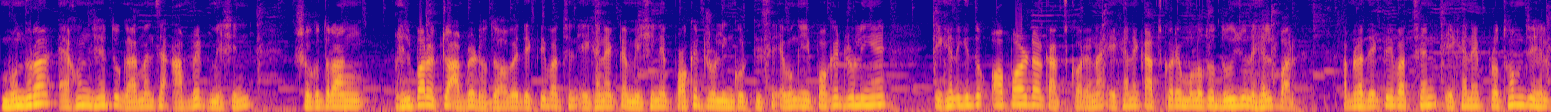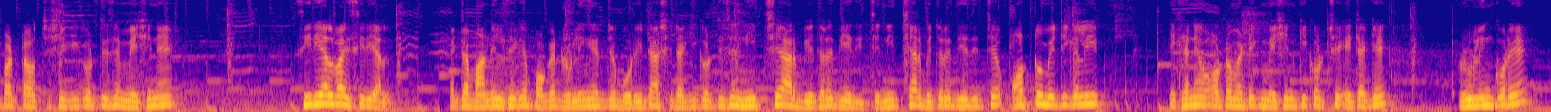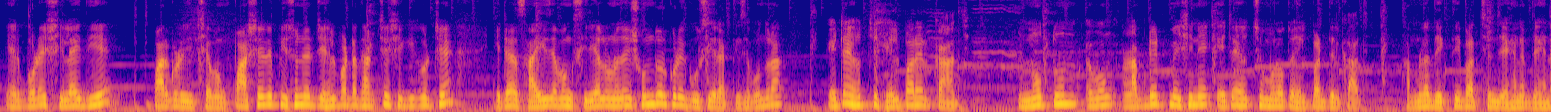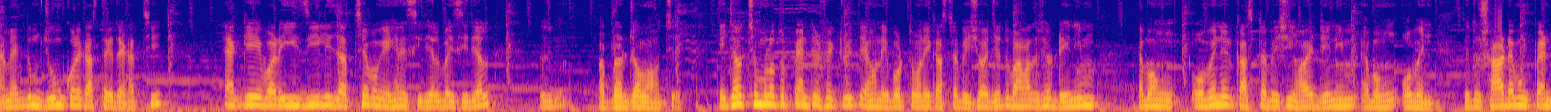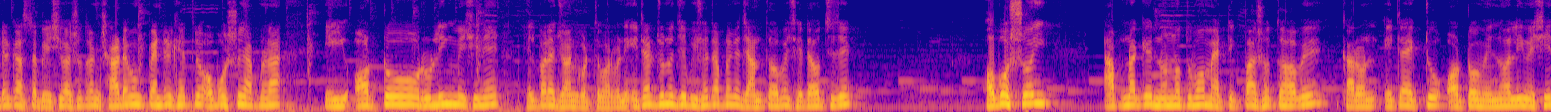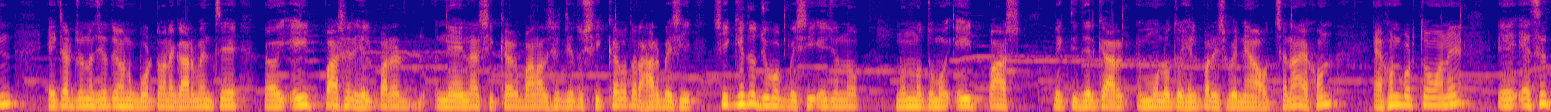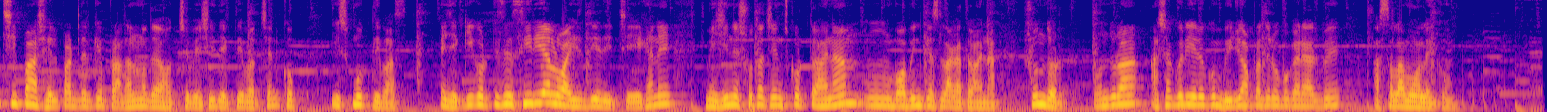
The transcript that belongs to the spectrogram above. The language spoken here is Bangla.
বন্ধুরা, এখন যেহেতু গার্মেন্টসে আপডেট মেশিন সুতরাং হেল্পারও একটু আপডেট হতে হবে। দেখতেই পাচ্ছেন, এখানে একটা মেশিনে পকেট রোলিং করতেছে এবং এই পকেট রোলিংয়ে এখানে কিন্তু অপারেটার কাজ করে না। এখানে কাজ করে মূলত দুইজন হেল্পার আপনারা দেখতেই পাচ্ছেন, এখানে প্রথম যে হেল্পারটা হচ্ছে, সে কী করতেছে? মেশিনে সিরিয়াল বাই সিরিয়াল একটা বান্ডিল থেকে পকেট রোলিংয়ের যে বডিটা, সেটা কী করতেছে? নিচ্ছে আর ভেতরে দিয়ে দিচ্ছে। নিচ্ছে আর ভিতরে দিয়ে দিচ্ছে। অটোমেটিক্যালি এখানে অটোমেটিক মেশিন কি করছে? এটাকে রুলিং করে এরপরে সেলাই দিয়ে পার করে দিচ্ছে এবং পাশের পিছনের যে হেল্পারটা থাকছে, সে কী করছে? এটা সাইজ এবং সিরিয়াল অনুযায়ী সুন্দর করে গুছিয়ে রাখতেছে। বন্ধুরা, এটাই হচ্ছে হেল্পারের কাজ। নতুন এবং আপডেট মেশিনে এটাই হচ্ছে মূলত হেল্পারদের কাজ। আপনারা দেখতেই পাচ্ছেন যে এখানে, দেখেন, আমি একদম জুম করে কাছ থেকে দেখাচ্ছি। একেবারে ইজিলি যাচ্ছে এবং এখানে সিরিয়াল বাই সিরিয়াল আপনার জমা হচ্ছে। এটা হচ্ছে মূলত প্যান্টের ফ্যাক্টরিতে এখন এই বর্তমানে এই কাজটা বেশি হয়। যেহেতু বাংলাদেশের ডেনিম এবং ওভেনের কাজটা বেশি হয় ডেনিম এবং ওভেন যেহেতু শার্ট এবং প্যান্টের কাজটা বেশি হয়, সুতরাং শার্ট এবং প্যান্টের ক্ষেত্রে অবশ্যই আপনারা এই অটো রোলিং মেশিনে হেল্পারে জয়েন করতে পারবেন। এটার জন্য যে বিষয়টা আপনাকে জানতে হবে, সেটা হচ্ছে যে অবশ্যই আপনাকে ন্যূনতম ম্যাট্রিক পাস হতে হবে, কারণ এটা একটু অটো ম্যানুয়ালি মেশিন এটার জন্য যেহেতু এখন বর্তমানে গার্মেন্টসে এইট পাসের হেল্পারের নেয় না শিক্ষা, বাংলাদেশের যেহেতু শিক্ষাগতর হার বেশি, শিক্ষিত যুবক বেশি, এই জন্য ন্যূনতম এইট পাস ব্যক্তিদেরকে আর মূলত হেল্পার হিসেবে নেওয়া হচ্ছে না এখন। এখন বর্তমানে এসএসসি পাস হেল্পারদেরকে প্রাধান্য দেওয়া হচ্ছে বেশি দেখতে পাচ্ছেন, খুব স্মুথলি পাস এই যে, কী করতেছে? সিরিয়াল ওয়াইজ দিয়ে দিচ্ছে। এখানে মেশিনের সুতা চেঞ্জ করতে হয় না ববিন কেস লাগাতে হয় না। সুন্দর। বন্ধুরা, আশা করি এরকম ভিডিও আপনাদের উপকারে আসবে। আসসালামু আলাইকুম।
